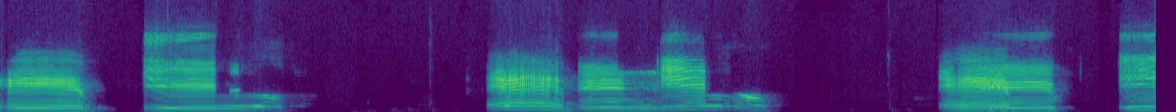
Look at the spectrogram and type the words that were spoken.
เอ็บเอ็บเอ็บเอ็บเอ็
